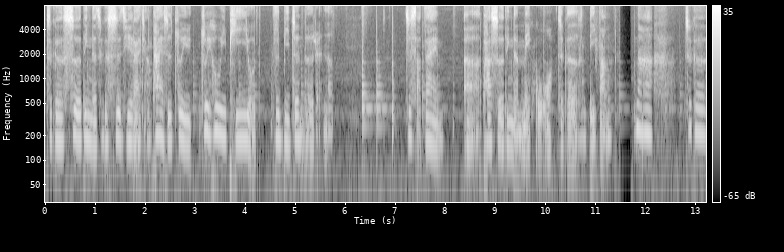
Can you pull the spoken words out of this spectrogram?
这个设定的这个世界来讲，他也是最最后一批有自闭症的人了。至少在呃他设定的美国这个地方，那这个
